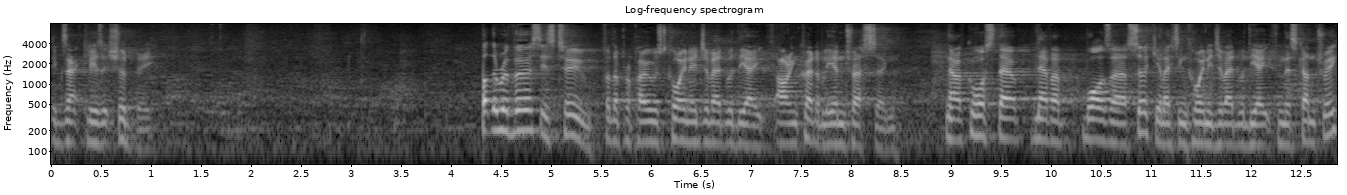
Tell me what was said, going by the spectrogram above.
exactly as it should be. But the reverses, too, for the proposed coinage of Edward VIII are incredibly interesting. Now, of course, there never was a circulating coinage of Edward VIII in this country.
